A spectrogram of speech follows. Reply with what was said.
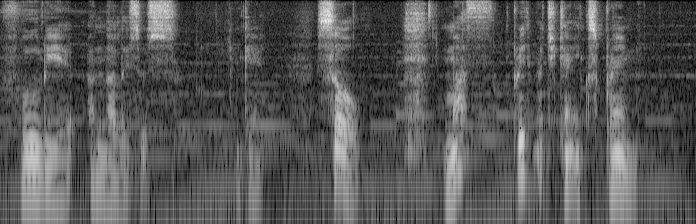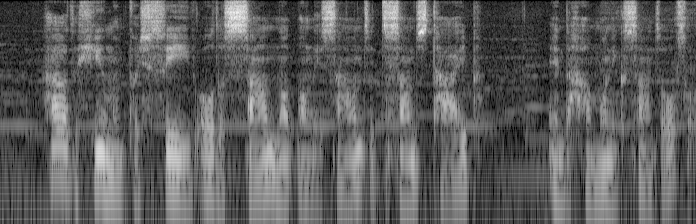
Fourier analysis. Okay, so math pretty much can explain how the human perceive all the sound, not only sounds, but sounds type and the harmonic sounds also.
